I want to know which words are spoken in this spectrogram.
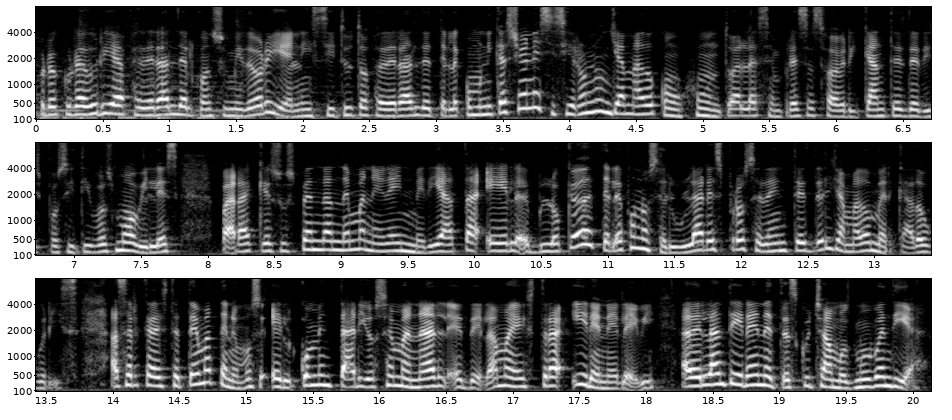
Procuraduría Federal del Consumidor y el Instituto Federal de Telecomunicaciones hicieron un llamado conjunto a las empresas fabricantes de dispositivos móviles para que suspendan de manera inmediata el bloqueo de teléfonos celulares procedentes del llamado mercado gris. Acerca de este tema tenemos el comentario semanal de la maestra Irene Levy. Adelante Irene, te escuchamos. Muy buen día.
